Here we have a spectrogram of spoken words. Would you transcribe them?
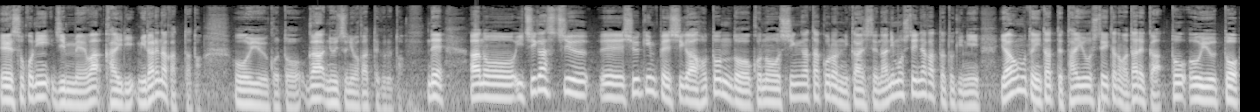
え、そこに人命は顧みられなかったということが如実に分かってくると。であの1月中、え、習近平氏がほとんどこの新型コロナに関して何もしていなかった時に矢面に立って対応していたのが誰かというと、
